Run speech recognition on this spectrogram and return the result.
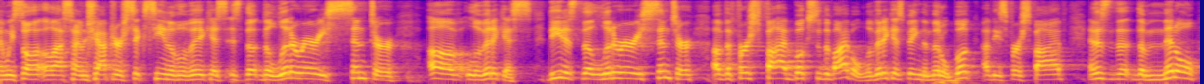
And we saw last time, chapter 16 of Leviticus is the, the literary center of Leviticus. Indeed, it's the literary center of the first five books of the Bible, Leviticus being the middle book of these first five. And this is the, the middle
